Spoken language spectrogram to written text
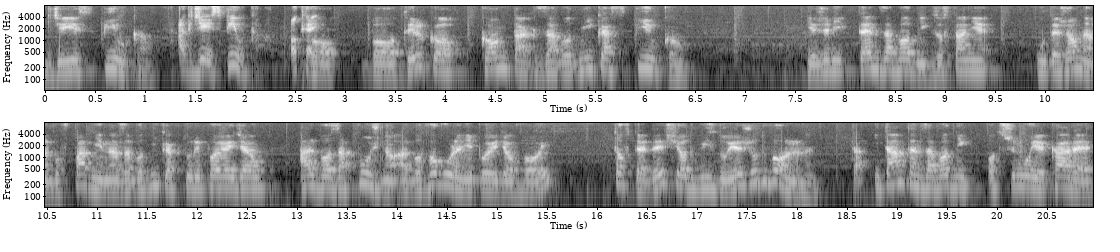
gdzie jest piłka. A gdzie jest piłka? Okej, Bo, bo tylko kontakt zawodnika z piłką, jeżeli ten zawodnik zostanie uderzony albo wpadnie na zawodnika, który powiedział albo za późno, albo w ogóle nie powiedział woj, to wtedy się odgwizduje rzut wolny. I tamten zawodnik otrzymuje karę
